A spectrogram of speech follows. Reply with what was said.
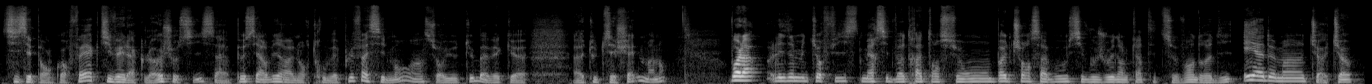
Si c'est pas encore fait, activez la cloche aussi. Ça peut servir à nous retrouver plus facilement hein, sur YouTube avec euh, toutes ces chaînes maintenant. Voilà, les amis turfistes, merci de votre attention. Bonne chance à vous si vous jouez dans le quintet de ce vendredi. Et à demain. Ciao, ciao.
